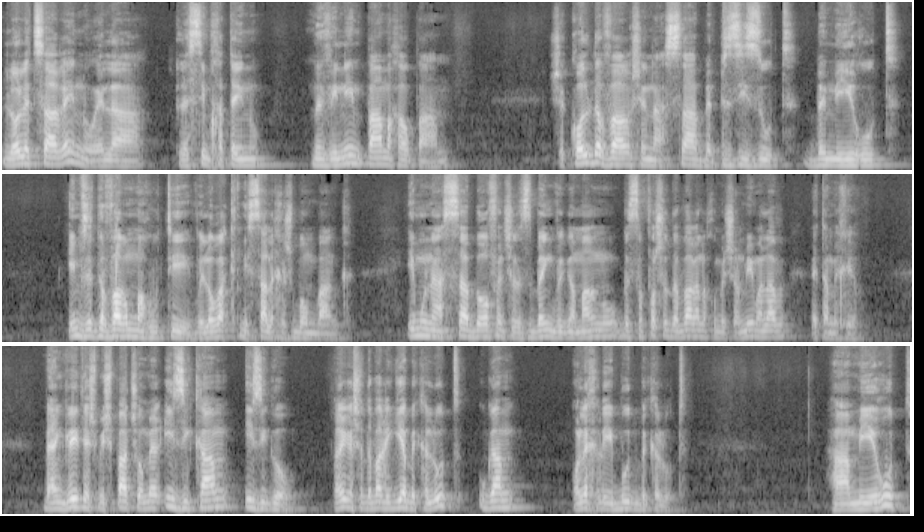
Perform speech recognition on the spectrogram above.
לא לצערנו, אלא לשמחתנו, מבינים פעם אחר פעם שכל דבר שנעשה בפזיזות, במהירות, אם זה דבר מהותי ולא רק כניסה לחשבון בנק, אם הוא נעשה באופן של זבנג וגמרנו, בסופו של דבר אנחנו משלמים עליו את המחיר. באנגלית יש משפט שאומר easy come, easy go. ברגע שהדבר הגיע בקלות, הוא גם הולך לאיבוד בקלות. המהירות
